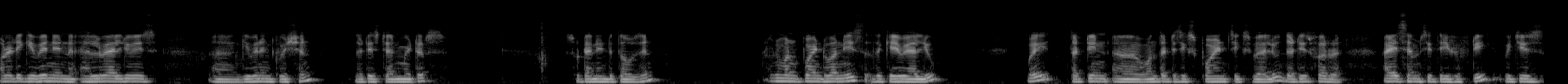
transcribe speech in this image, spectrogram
already given in l value is uh, given in question that is 10 meters. So 10 into 1000 and 1.1 is the k value by 13 uh, 136.6 value that is for ISMC 350 which is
